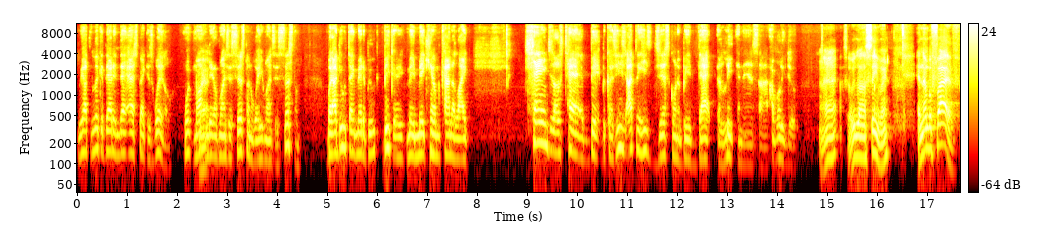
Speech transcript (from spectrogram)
we have to look at that in that aspect as well. Wink Martindale right. runs his system the way he runs his system. But I do think Madubuike may make him kind of like change those tad bit because he's I think he's just gonna be that elite in the inside. I really do. All right. So we're gonna see, man. And number five,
